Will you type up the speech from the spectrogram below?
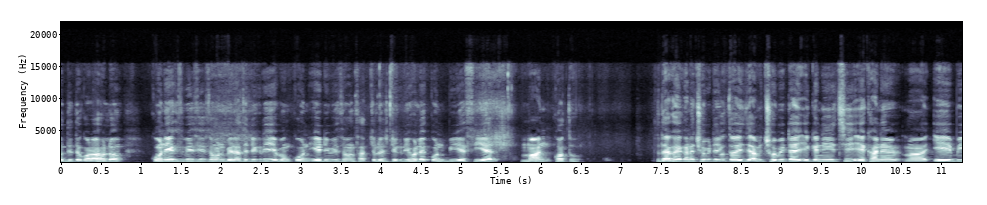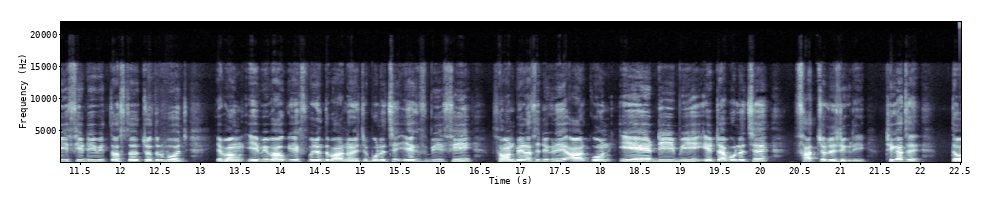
বর্ধিত করা হলো। কোন এক্স বিসি সমান বিরাশি ডিগ্রি এবং কোন এডিবি সমান সাতচল্লিশ ডিগ্রি হলে কোন বিএসি এর মান কত? তো দেখো এখানে ছবিটা তো এই যে আমি ছবিটা এঁকে নিয়েছি। এখানে এ বি সি ডি বৃত্তস্থ চতুর্ভুজ এবং এ বি বাহুকে এক্স পর্যন্ত বাড়ানো হয়েছে। বলেছে এক্স বি সি সমান বিরাশি ডিগ্রি আর কোন এ ডিবি এটা বলেছে সাতচল্লিশ ডিগ্রি। ঠিক আছে? তো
